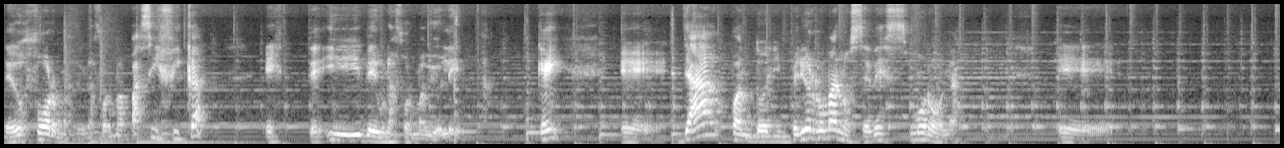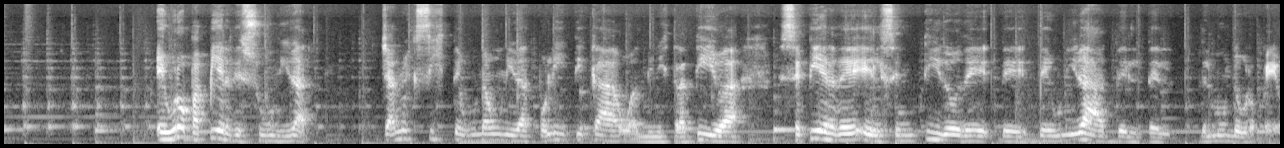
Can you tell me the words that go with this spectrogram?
de dos formas, de una forma pacífica este, y de una forma violenta. Eh, ya cuando el imperio romano se desmorona, eh, Europa pierde su unidad ya no existe una unidad política o administrativa, se pierde el sentido de, unidad del, del mundo europeo.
